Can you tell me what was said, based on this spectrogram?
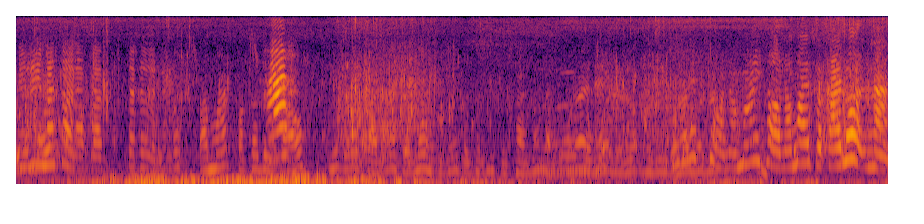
ดูนี่นะสอนอะเดินนะลูกสอนเอาไม้สอนเอาไม้ไปขายรถนั่น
